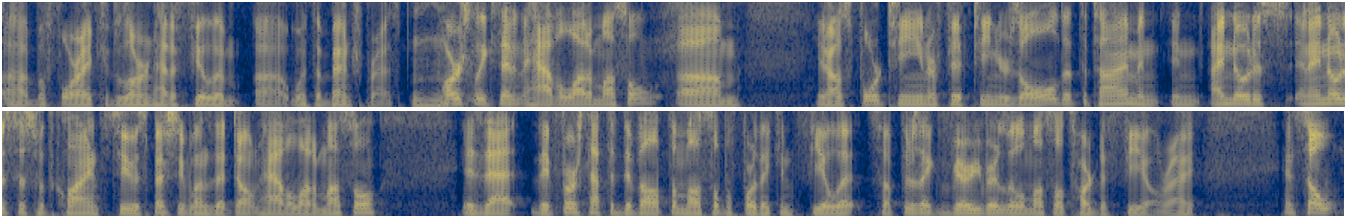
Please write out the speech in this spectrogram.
uh, before I could learn how to feel them uh, with a bench press. Mm-hmm. Partially because I didn't have a lot of muscle. Um, you know, I was 14 or 15 years old at the time, and, and I noticed, and I noticed this with clients too, especially ones that don't have a lot of muscle, is that they first have to develop the muscle before they can feel it. So if there's like very very little muscle, it's hard to feel, right? And so,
